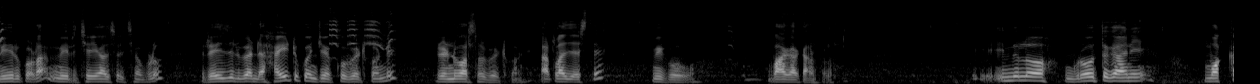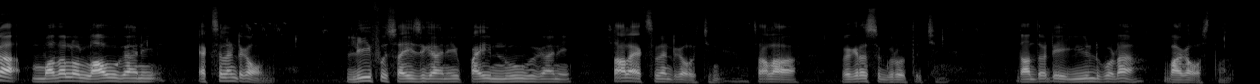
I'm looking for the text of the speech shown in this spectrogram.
మీరు కూడా మీరు చేయాల్సి వచ్చినప్పుడు రేజ్డ్ బెడ్ హైట్ కొంచెం ఎక్కువ పెట్టుకోండి రెండు వరుసలు పెట్టుకోండి. అట్లా చేస్తే మీకు బాగా కనపడుతుంది. ఇందులో గ్రోత్ కానీ మొక్క మొదలు లావు కానీ ఎక్సలెంట్గా ఉంది. లీఫ్ సైజు కానీ పై నువ్వు కానీ చాలా ఎక్సలెంట్గా వచ్చింది. చాలా విగరస్ గ్రోత్ వచ్చింది. దాంతో ఈల్డ్ కూడా బాగా వస్తుంది.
